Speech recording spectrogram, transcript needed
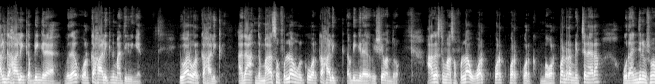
ஆல்கஹாலிக் அப்படிங்கிற வித ஒர்க்கஹாலிக்னு மாற்றிடுவீங்க யூ ஆர் ஒர்க்கஹாலிக் அதான் இந்த மாதம் ஃபுல்லாக உங்களுக்கு ஒர்க்கஹாலிக் அப்படிங்கிற விஷயம் வந்துடும் ஆகஸ்ட் மாதம் ஃபுல்லாக ஒர்க் ஒர்க் ஒர்க் ஒர்க் நம்ம ஒர்க் பண்ணுற மிச்ச நேரம் ஒரு அஞ்சு நிமிஷமோ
